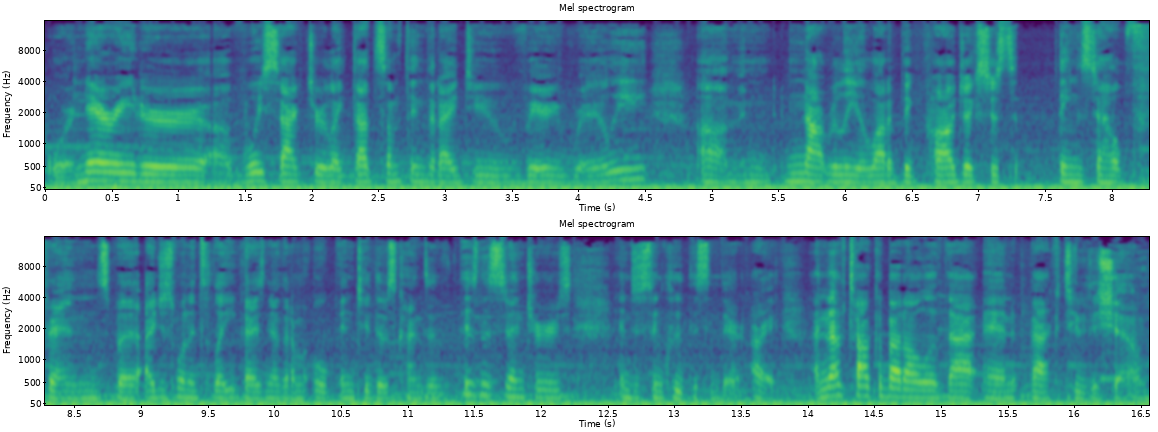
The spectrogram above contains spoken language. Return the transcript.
or a narrator, a voice actor. Like that's something that I do very rarely um, and not really a lot of big projects, just things to help friends. But I just wanted to let you guys know that I'm open to those kinds of business ventures and just include this in there. All right, enough talk about all of that and back to the show.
